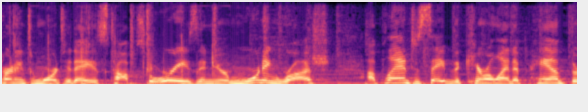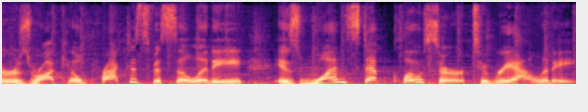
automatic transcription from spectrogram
turning to more today's top stories in your morning rush. A plan to save the Carolina Panthers Rock Hill practice facility is one step closer to reality.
